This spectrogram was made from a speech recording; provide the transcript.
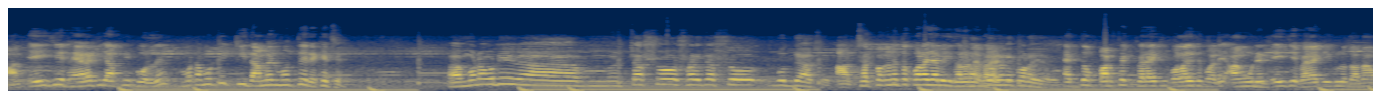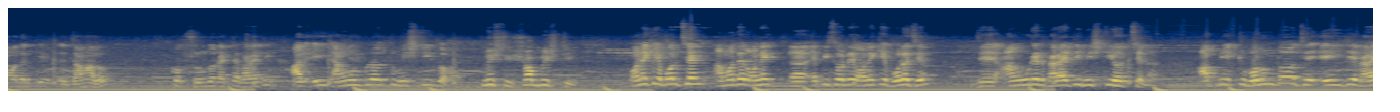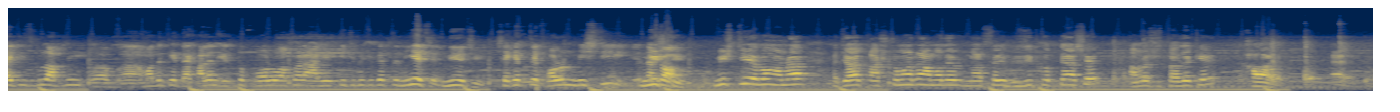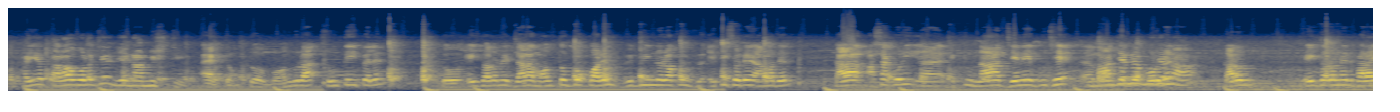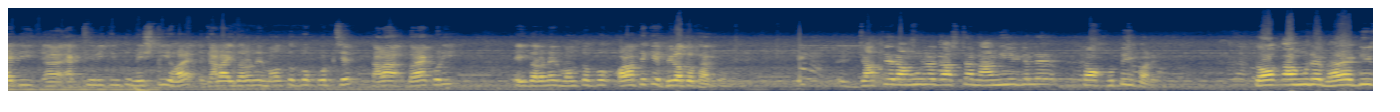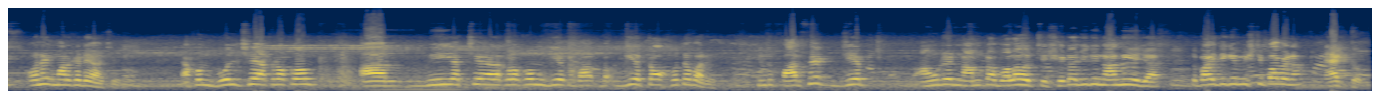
আর এই যে ভ্যারাইটি আপনি বললেন মোটামুটি কি দামের মধ্যে রেখেছেন? মোটামুটি চারশো সাড়ে চারশো মধ্যে আছে। আর ছাদ বাগানে তো করা যাবে এই ধরনের ভ্যারাইটি করা যাবে। একদম পারফেক্ট ভ্যারাইটি বলা যেতে পারে। আঙুরের এই যে ভ্যারাইটিগুলো দাদা আমাদেরকে জানালো খুব সুন্দর একটা ভ্যারাইটি আর এই আঙুরগুলো একটু মিষ্টি তো হয়। মিষ্টি সব মিষ্টি। অনেকে বলছেন আমাদের অনেক এপিসোডে অনেকে বলেছেন যে আঙুরের ভ্যারাইটি মিষ্টি হচ্ছে না। আপনি একটু বলুন তো যে এই যে ভ্যারাইটিসগুলো আপনি আমাদেরকে দেখালেন এর তো ফলও আপনারা আগে কিছু কিছু ক্ষেত্রে নিয়েছেন। নিয়েছি। সেক্ষেত্রে ফলন মিষ্টি মিষ্টি মিষ্টি এবং আমরা যারা কাস্টমাররা আমাদের নার্সারি ভিজিট করতে আসে আমরা তাদেরকে খাওয়াই। খাইয়ে তারাও বলেছে যে না মিষ্টি। একদম। তো বন্ধুরা শুনতেই পেলেন। তো এই ধরনের যারা মন্তব্য করেন বিভিন্ন রকম এপিসোডে আমাদের তারা আশা করি একটু না জেনে বুঝে না জেনে বুঝে না। কারণ এই ধরনের ভ্যারাইটি অ্যাকচুয়ালি কিন্তু মিষ্টি হয়। যারা এই ধরনের মন্তব্য করছেন তারা দয়া করি এই ধরনের মন্তব্য করা থেকে বিরত থাকবেন। জাতের আঙুরের গাছটা না নিয়ে গেলে টক হতেই পারে। টক আঙুরের ভ্যারাইটিস অনেক মার্কেটে আছে। এখন বলছে একরকম আর নিয়ে যাচ্ছে আর একরকম গিয়ে গিয়ে টক হতে পারে। কিন্তু পারফেক্ট যে আঙুরের নামটা বলা হচ্ছে সেটা যদি না নিয়ে যায় তো বাড়ি থেকে মিষ্টি পাবে না। একদম।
